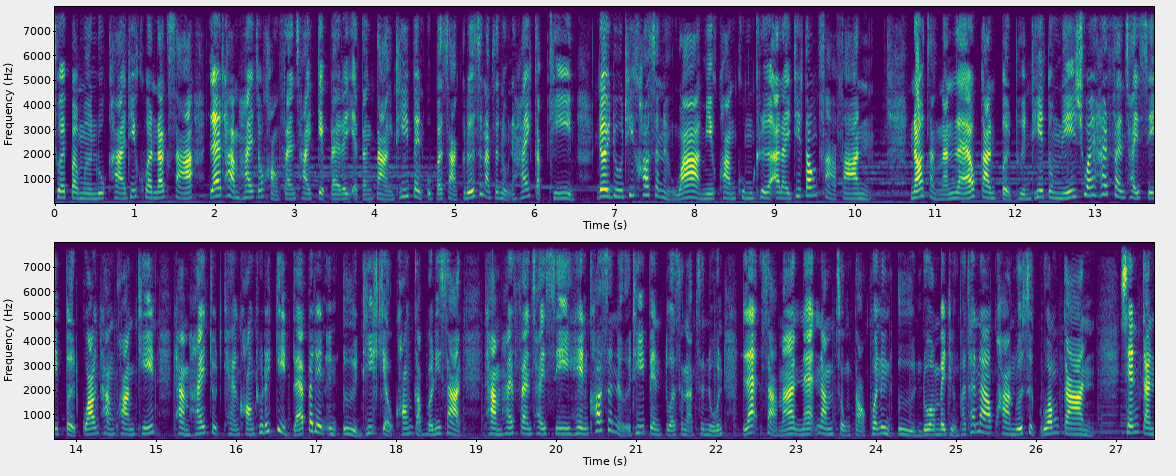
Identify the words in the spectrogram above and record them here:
ช่วยประเมินลูกค้าที่ควรรักษา และทำให้เจ้าของแฟรนไชส์เก็บรายละเอียดต่างๆ ที่เป็นอุปสรรคหรือสนับสนุนให้กับทีม โดยดูที่ข้อเสนอว่ามีความคลุมเครืออะไรที่ต้องฝ่าฟัน นอกจากนั้นแล้วการเปิดพื้นที่ตรงนี้ช่วยให้แฟรนไชส์ซีเปิดกว้างทางความคิดทำให้จุดแข็งของธุรกิจ และประเด็นอื่น ๆ ที่เกี่ยวข้องกับบริษัททำให้แฟรนไชส์ซีเห็นข้อเสนอที่เป็นตัวสนับสนุน และสามารถแนะนำส่งต่อคนอื่น ๆ รวมไปถึงพัฒนาความรู้สึกร่วมกัน เช่นช่นกัน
